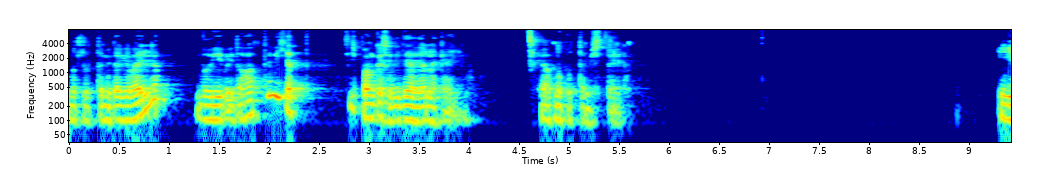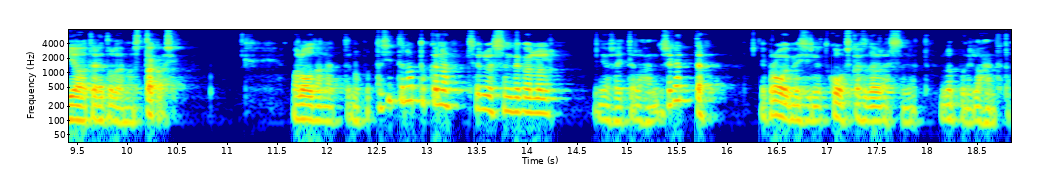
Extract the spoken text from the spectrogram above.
mõtlete midagi välja või, või tahate vihjet, siis pange see video jälle käima. head nuputamist teile. ja tere tulemast tagasi. ma loodan, et te nuputasite natukene selle ülesande kallal ja saite lahenduse kätte ja proovime siis nüüd koos ka seda ülesannet lõpuni lahendada.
